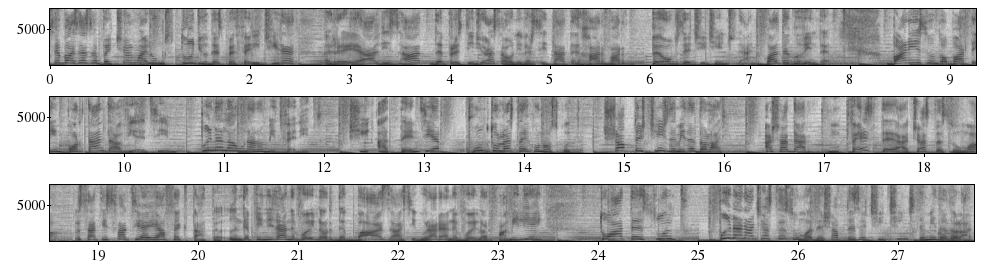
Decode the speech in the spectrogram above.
se bazează pe cel mai lung studiu despre fericire realizat de prestigioasa universitate Harvard pe 85 de ani. Cu alte cuvinte, banii sunt o parte importantă a vieții până la un anumit venit. Și atenție, punctul ăsta e cunoscut. 75.000 de dolari. Așadar, peste această sumă, satisfacția e afectată. Îndeplinirea nevoilor de bază, asigurarea nevoilor familiei, toate sunt până în această sumă de 75.000 de dolari.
